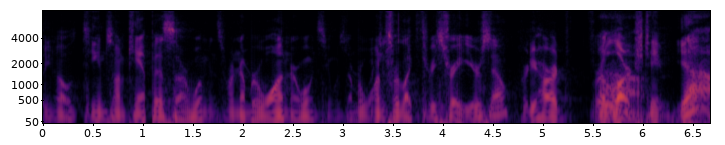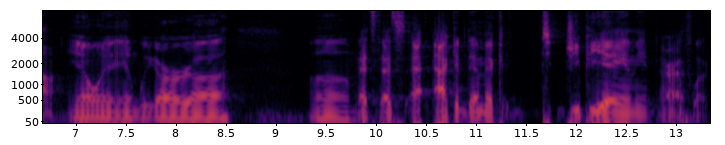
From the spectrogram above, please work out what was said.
you know teams on campus. Our women's were number one. Our women's team was number one for like three straight years now. Pretty hard for a large team. Yeah, you know, and, and we are. Uh, um, That's that's a- academic t- GPA in the entire athletic.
